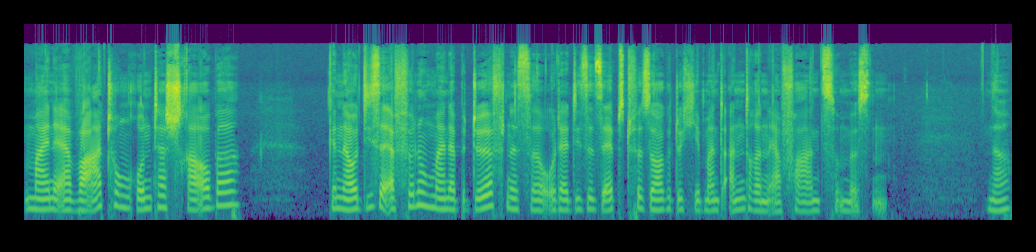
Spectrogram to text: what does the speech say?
meine Erwartungen runterschraube, genau diese Erfüllung meiner Bedürfnisse oder diese Selbstfürsorge durch jemand anderen erfahren zu müssen. Ne?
